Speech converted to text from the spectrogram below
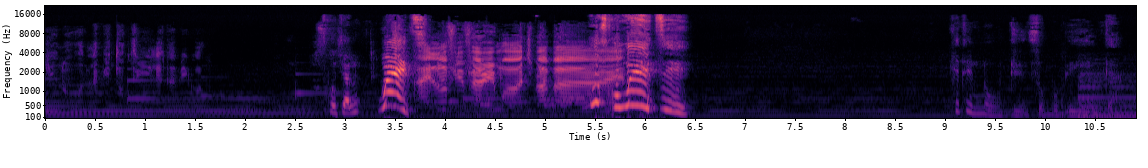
you know what? Let me talk to you later because Wait! I love you very much. Bye bye. Bosco, wait! Kedu nnọọ ụdị nsogbu bụ ihe nke a?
